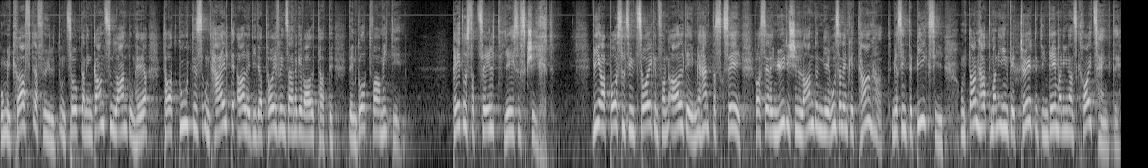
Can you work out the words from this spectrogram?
und mit Kraft erfüllt und zog dann im ganzen Land umher, tat Gutes und heilte alle, die der Teufel in seiner Gewalt hatte, denn Gott war mit ihm. Petrus erzählt Jesus Geschichte. Wir Apostel sind Zeugen von all dem. Wir haben das gesehen, was er im jüdischen Land und in Jerusalem getan hat. Wir sind dabei gewesen. Und dann hat man ihn getötet, indem man ihn ans Kreuz hängte.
